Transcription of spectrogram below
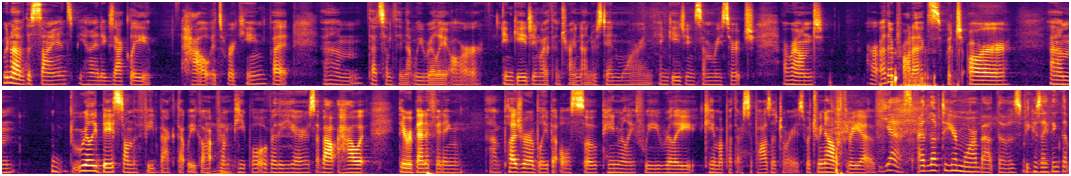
we don't have the science behind exactly how it's working, but um, that's something that we really are engaging with and trying to understand more and engaging some research around our other products, which are um, really based on the feedback that we got from people over the years about how it, they were benefiting um, pleasurably, but also pain relief, we really came up with our suppositories, which we now have three of. Yes, I'd love to hear more about those because I think that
